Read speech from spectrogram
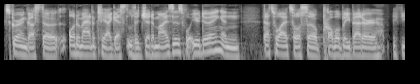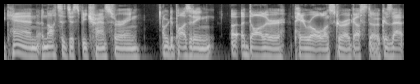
Square and Gusto automatically, I guess, legitimizes what you're doing. And that's why it's also probably better, if you can, not to just be transferring or depositing a, dollar payroll on Square Gusto because that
